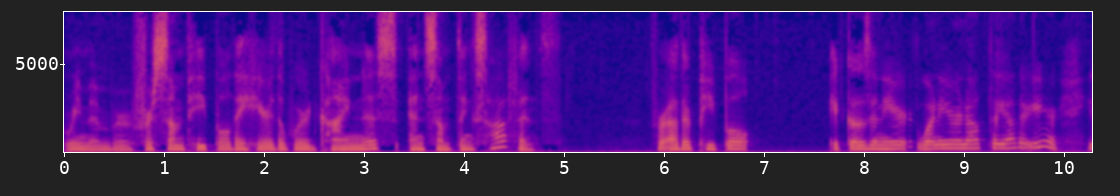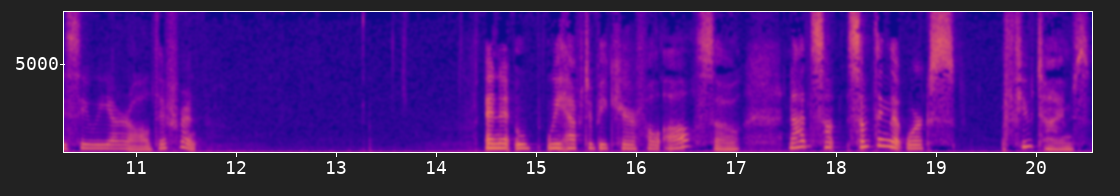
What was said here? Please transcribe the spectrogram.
remember. For some people, they hear the word kindness and something softens. For other people, it goes in ear, one ear and out the other ear. You see, we are all different. And it, we have to be careful also. Not some, something that works a few times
